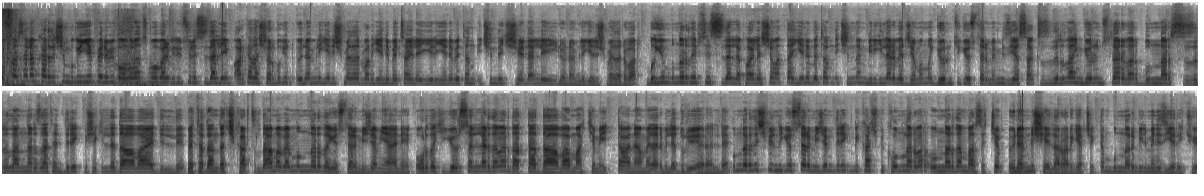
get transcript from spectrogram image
Dostlar selam kardeşim. Bugün yepyeni bir Valorant Mobile videosuyla sizlerleyim. Arkadaşlar bugün önemli gelişmeler var. Yeni beta ile ilgili, yeni betanın içindeki şeylerle ilgili önemli gelişmeler var. Bugün bunların hepsini sizlerle paylaşacağım. Hatta yeni betanın içinden bilgiler vereceğim ama görüntü göstermemiz yasak. Sızdırılan görüntüler var. Bunlar sızdırılanlar zaten direkt bir şekilde dava edildi. Betadan da çıkartıldı ama ben bunları da göstermeyeceğim. Yani oradaki görseller de var da hatta dava, mahkeme, iddianameler bile duruyor herhalde. Bunların hiçbirini göstermeyeceğim. Direkt birkaç bir konular var. Onlardan bahsedeceğim. Önemli şeyler var gerçekten. Bunları bilmeniz gerekiyor.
